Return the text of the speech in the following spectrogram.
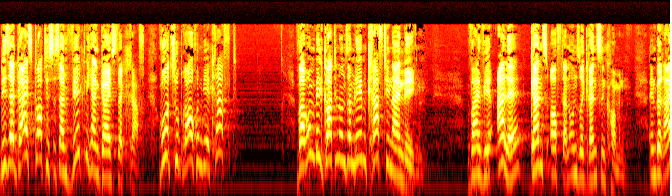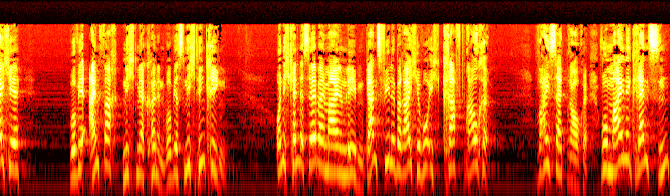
Dieser Geist Gottes ist ein, wirklich ein Geist der Kraft. Wozu brauchen wir Kraft? Warum will Gott in unserem Leben Kraft hineinlegen? Weil wir alle ganz oft an unsere Grenzen kommen. In Bereiche, wo wir einfach nicht mehr können, wo wir es nicht hinkriegen. Und ich kenne das selber in meinem Leben. Ganz viele Bereiche, wo ich Kraft brauche, Weisheit brauche, wo meine Grenzen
